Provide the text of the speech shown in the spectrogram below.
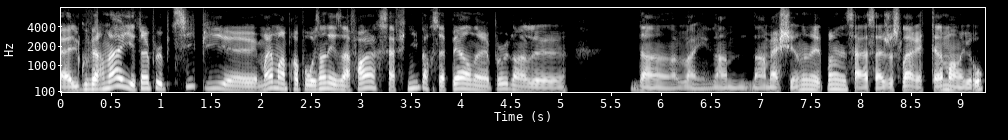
euh, le gouvernement, il est un peu petit, puis euh, même en proposant des affaires, ça finit par se perdre un peu dans le dans, ben, dans, dans la machine, honnêtement, ça, ça a juste l'air tellement gros.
